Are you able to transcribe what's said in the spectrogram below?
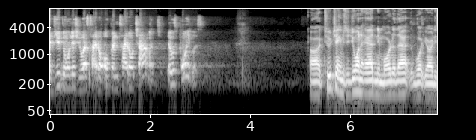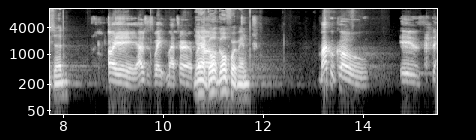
If you're doing this U.S. title open title challenge, it was pointless. Uh, 2 Chainz, did you want to add any more to that? What you already said? Oh yeah, yeah. yeah. I was just waiting my turn. But, yeah, go um, go for it, man. Michael Cole is the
